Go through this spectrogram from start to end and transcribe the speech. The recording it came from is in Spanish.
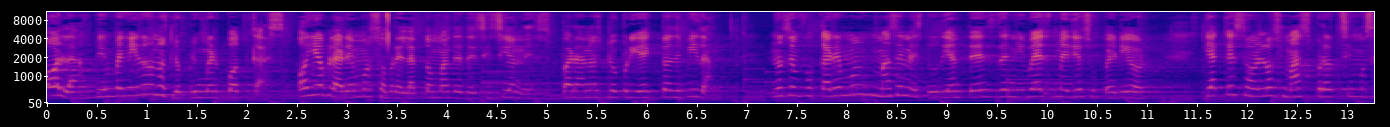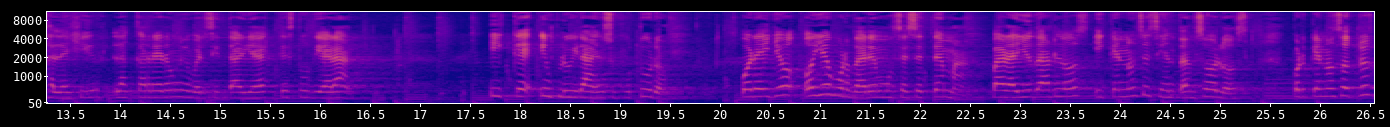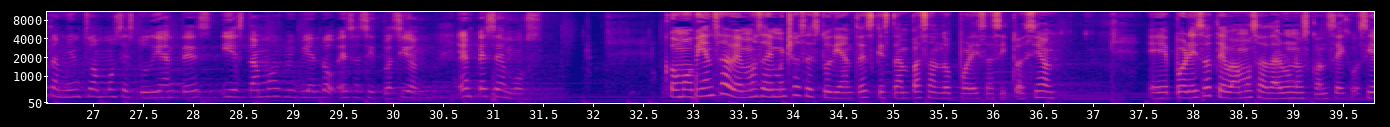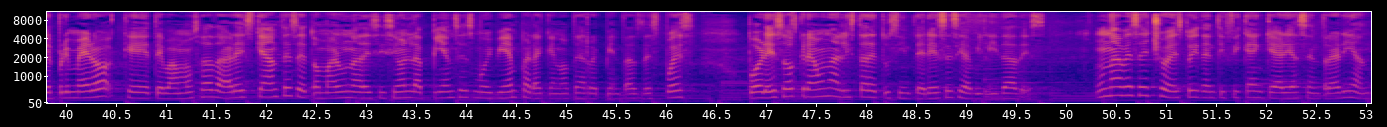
Hola, bienvenido a nuestro primer podcast. Hoy hablaremos sobre la toma de decisiones para nuestro proyecto de vida. Nos enfocaremos más en estudiantes de nivel medio superior, ya que son los más próximos a elegir la carrera universitaria que estudiarán y que influirá en su futuro. Por ello, hoy abordaremos ese tema para ayudarlos y que no se sientan solos, porque nosotros también somos estudiantes y estamos viviendo esa situación. Empecemos. Como bien sabemos, hay muchos estudiantes que están pasando por esa situación. Eh, por eso te vamos a dar unos consejos. Y el primero que te vamos a dar es que antes de tomar una decisión la pienses muy bien para que no te arrepientas después. Por eso crea una lista de tus intereses y habilidades. Una vez hecho esto, identifica en qué áreas entrarían.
